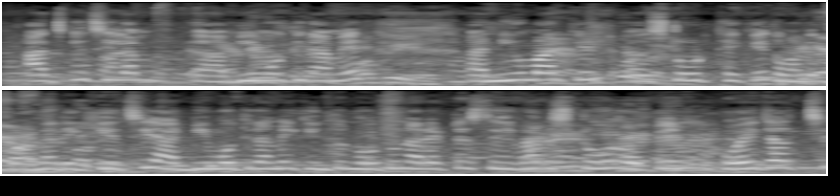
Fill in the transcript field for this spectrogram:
আজকে ছিলাম আহ, বি মতিরামের নিউ মার্কেট স্টোর থেকে তোমাদের গয়না দেখিয়েছি। আর বি মতিরামে কিন্তু নতুন আরেকটা সিলভার স্টোর ওপেন হয়ে যাচ্ছে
